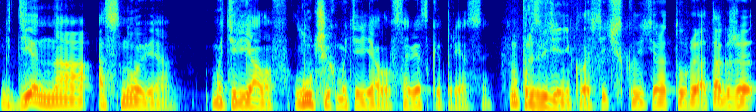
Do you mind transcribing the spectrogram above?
где на основе материалов, лучших материалов советской прессы, ну, произведений классической литературы, а также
